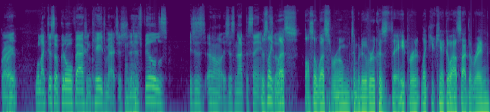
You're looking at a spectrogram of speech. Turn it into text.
right? Right. Well, like just a good old fashioned cage match. It's, Mhm. It just feels it's just I don't know. It's just not the same. There's like So- less, also less room to maneuver because the apron, like you can't go outside the ring.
